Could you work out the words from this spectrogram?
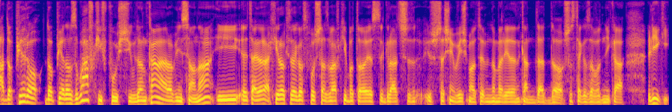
A dopiero, dopiero z ławki wpuścił Duncana Robinsona i Tylera Hero, którego spuszcza z ławki, bo to jest gracz, już wcześniej mówiliśmy o tym, numer jeden kandydat do szóstego zawodnika ligi.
